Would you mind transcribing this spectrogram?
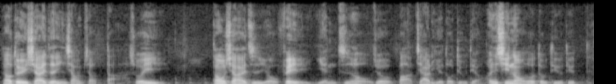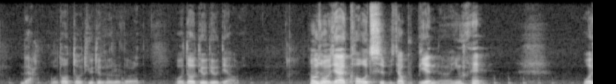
然后对于小孩子的影响比较大。所以当我小孩子有肺炎之后，我就把家里的都丢掉，很新哦，我都都丢丢，对啊，我都都丢丢丢丢丢了，我都丢丢掉了。那为什么我现在口齿比较不便呢？因为我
